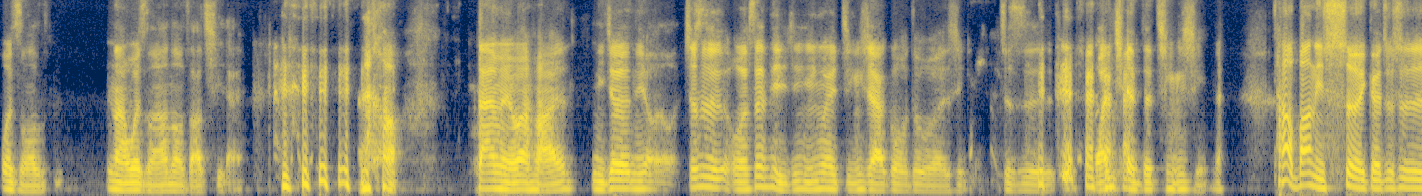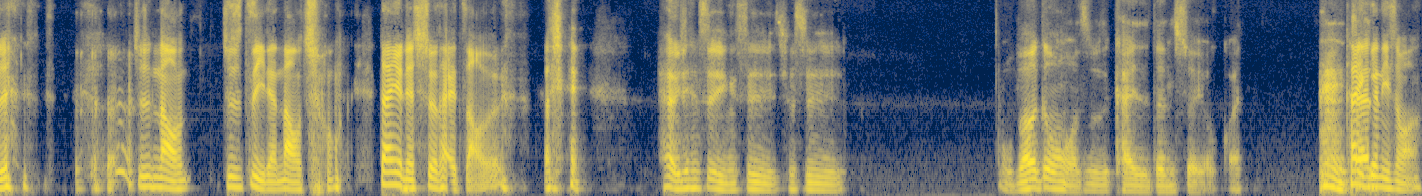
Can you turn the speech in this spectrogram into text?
为什么那为什么要那么早起来？然后当然没有办法，你就你就是我身体已经因为惊吓过度而醒，就是完全的清醒了。他有帮你设一个就是 就是闹就是自己的闹钟，但有点设太早了。而且还有一件事情是，就是我不知道跟我是不是开着灯睡有关。他也跟你什么？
